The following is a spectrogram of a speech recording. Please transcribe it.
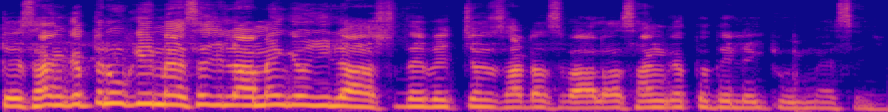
ਤੇ ਸੰਗਤ ਨੂੰ ਕੀ ਮੈਸੇਜ ਲਾਵੇਂਗੇ ਜੀ ਲਾਸਟ ਦੇ ਵਿੱਚ ਸਾਡਾ ਸਵਾਲ ਆ ਸੰਗਤ ਦੇ ਲਈ ਕੋਈ ਮੈਸੇਜ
